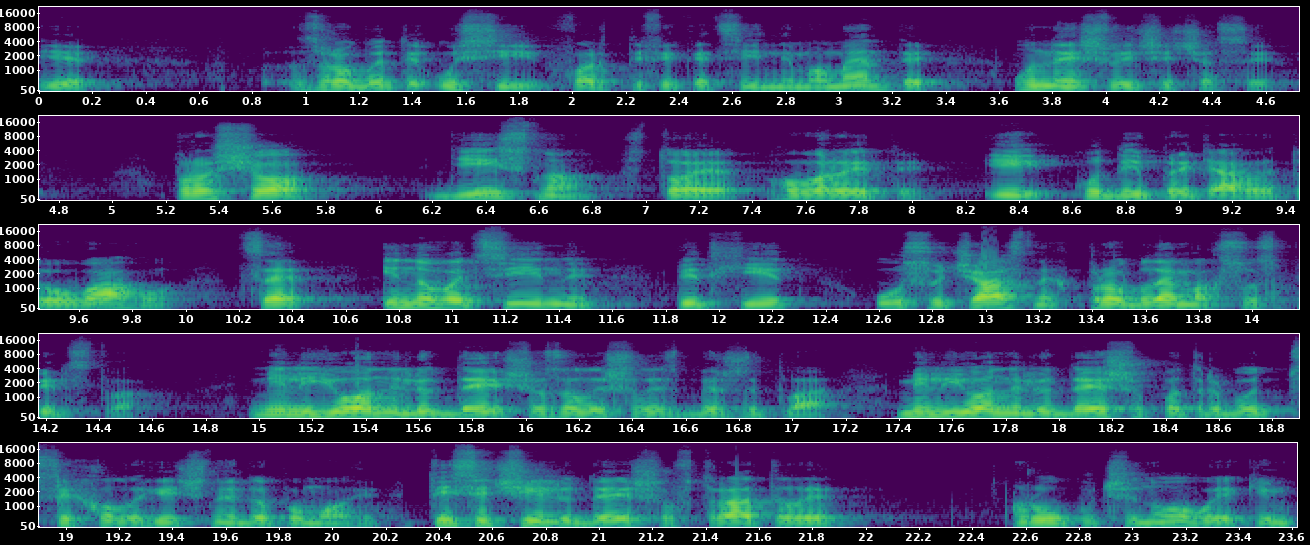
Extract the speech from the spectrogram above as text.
і зробити усі фортифікаційні моменти у найшвидші часи. Про що дійсно стоїть говорити і куди притягувати увагу, це інноваційний підхід у сучасних проблемах суспільства. Мільйони людей, що залишились без житла, мільйони людей, що потребують психологічної допомоги, тисячі людей, що втратили руку чи ногу, яким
